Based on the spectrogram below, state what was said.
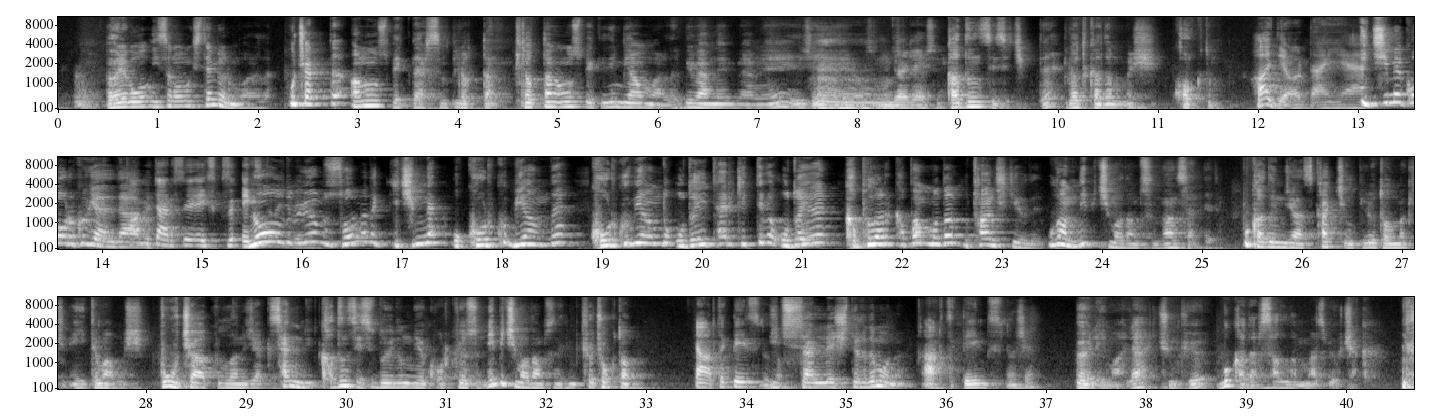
Böyle bir insan olmak istemiyorum bu arada. Uçakta anons beklersin pilottan. Pilottan anons beklediğim bir an vardı. Bilmem ne bilmem ne. Şey, Hmm, böyle. Kadın sesi çıktı. Pilot kadınmış. Korktum. Hadi oradan ya. İçime korku geldi abi. Tam tersi ekstra, Ne oldu biliyor musun? Sonra da içimden o korku bir anda korku bir anda odayı terk etti ve odaya kapılar kapanmadan utanç girdi. Ulan ne biçim adamsın lan sen dedim. Bu kadıncağız kaç yıl pilot olmak için eğitim almış. Bu uçağı kullanacak. Sen kadın sesi duydun diye korkuyorsun. Ne biçim adamsın dedim. Kö- Çok utandım. Artık değilsin. İçselleştirdim onu. Artık değil misin hoca? Öyleyim hala. Çünkü bu kadar sallanmaz bir uçak.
